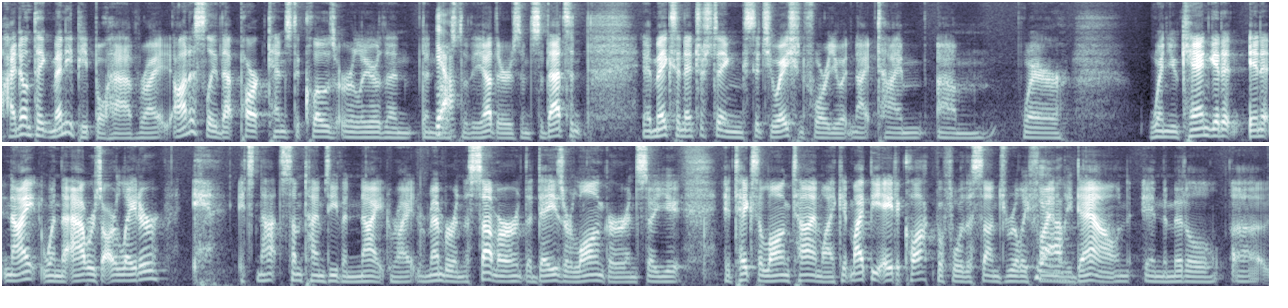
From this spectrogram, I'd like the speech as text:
I don't think many people have, right? Honestly, that park tends to close earlier than, than Yeah. most of the others, and so that's an it makes an interesting situation for you at nighttime, um, where when you can get it in at night, when the hours are later, eh, it's not sometimes even night, right? Remember, in the summer, the days are longer, and so you it takes a long time. Like it might be eight o'clock before the sun's really finally down in the middle, uh,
